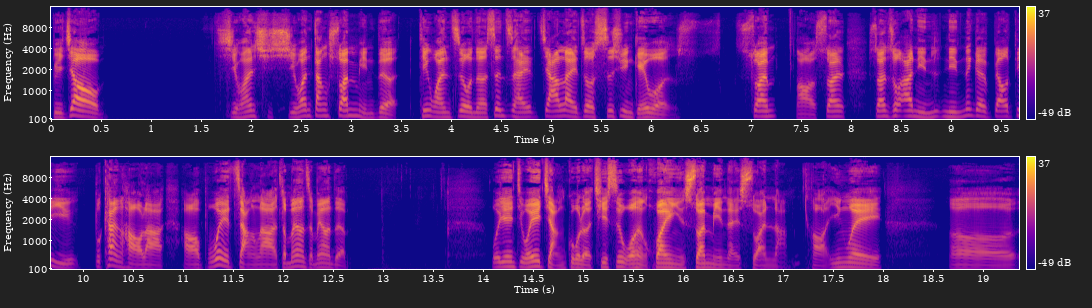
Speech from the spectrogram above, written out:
比较喜欢喜欢当酸民的，听完之后呢，甚至还加赖之后私讯给我酸啊酸酸说啊，你你那个标的不看好啦，啊，不会涨啦，怎么样怎么样的？我也我也讲过了，其实我很欢迎酸民来酸啦，好，因为呃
